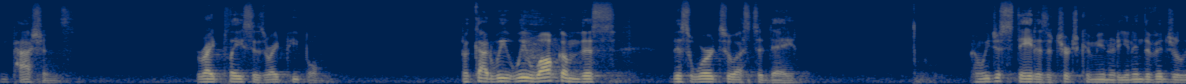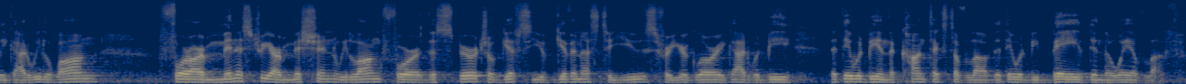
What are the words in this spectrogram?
and passions. Right places, right people. But God, we, we welcome this, this word to us today. And we just state as a church community and individually, God, we long for our ministry, our mission. We long for the spiritual gifts you've given us to use for your glory, God, would be that they would be in the context of love, that they would be bathed in the way of love.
